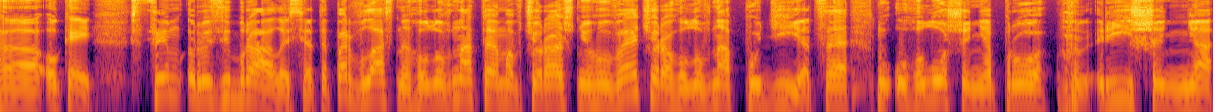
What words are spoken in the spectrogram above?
Е, окей, з цим розібралися. Тепер, власне, головна тема вчорашнього вечора, головна подія це ну оголошення про рішення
